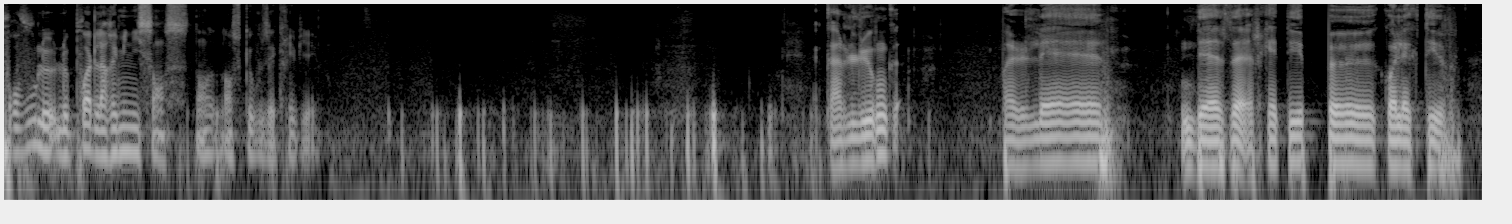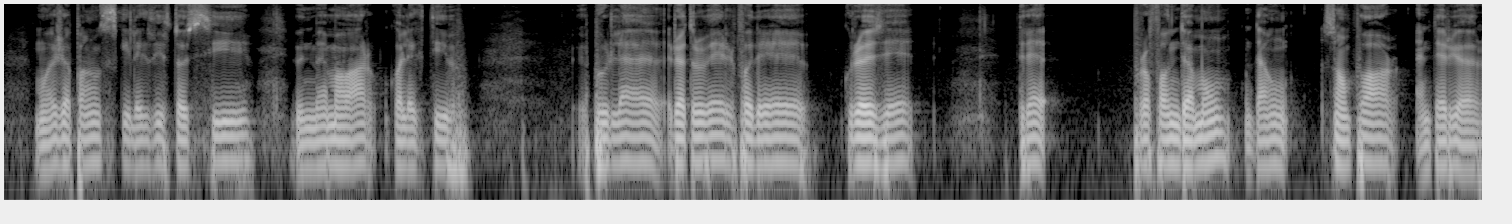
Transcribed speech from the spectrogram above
pour vous le, poids de la réminiscence dans ce que vous écriviez? Carl Jung parlait des archétypes collectifs. Moi, je pense qu'il existe aussi une mémoire collective. Pour la retrouver, il faudrait creuser très profondément dans son port intérieur.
